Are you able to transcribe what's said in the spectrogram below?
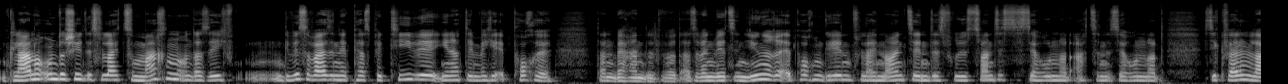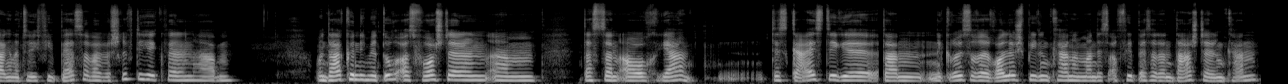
Ein kleiner Unterschied ist vielleicht zu machen, und da sehe ich in gewisser Weise eine Perspektive, je nachdem, welche Epoche dann behandelt wird. Also wenn wir jetzt in jüngere Epochen gehen, vielleicht 19., frühes 20. Jahrhundert, 18. Jahrhundert, ist die Quellenlage natürlich viel besser, weil wir schriftliche Quellen haben. Und da könnte ich mir durchaus vorstellen, ähm, dass dann auch, ja, das Geistige dann eine größere Rolle spielen kann und man das auch viel besser dann darstellen kann.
